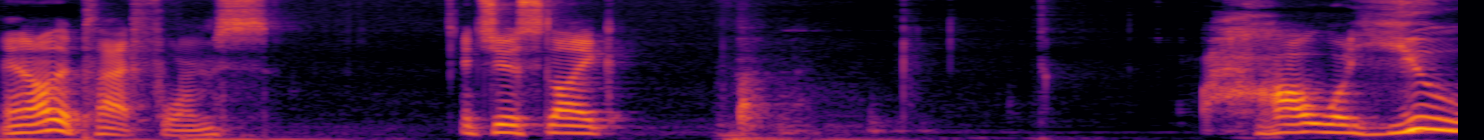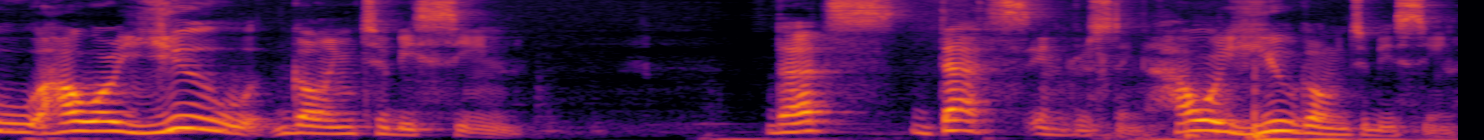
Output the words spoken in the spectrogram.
and other platforms. It's just like, how are you? How are you going to be seen? That's that's interesting. How are you going to be seen?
